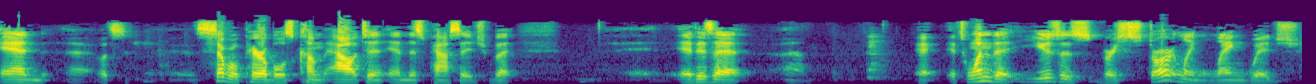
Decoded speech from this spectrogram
And uh, several parables come out in, in, this passage, but it is a, um, it's one that uses very startling language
